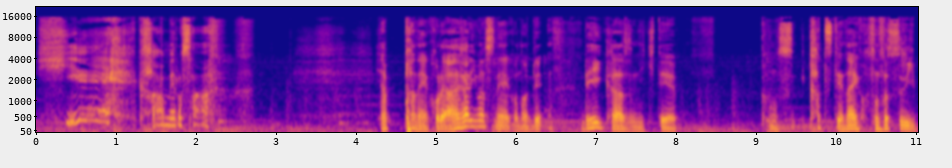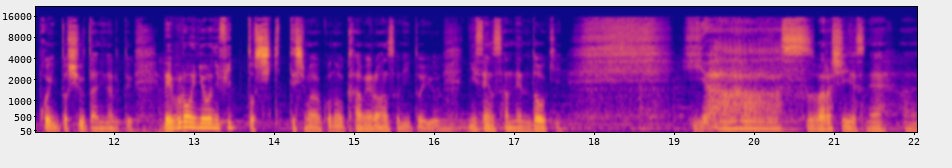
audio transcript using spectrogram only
ひえーカーメロさん。やっぱねこれ上がりますね。このレイカーズに来て。このかつてないほどのスリーポイントシューターになるというレブロン用にフィットしきってしまうこのカーメロ・アンソニーという2003年同期いやー素晴らしいですね。は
